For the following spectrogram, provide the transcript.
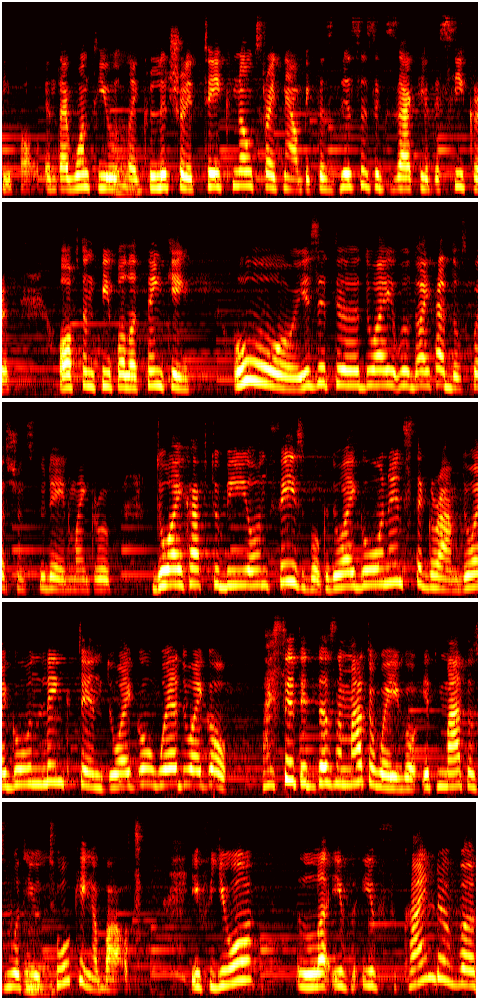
people. And I want you mm. like literally take notes right now because this is exactly the secret. Often people are thinking, "Oh, is it? Uh, do I? Well, I had those questions today in my group. Do I have to be on Facebook? Do I go on Instagram? Do I go on LinkedIn? Do I go? Where do I go?" I said it doesn't matter where you go. It matters what mm. you're talking about. If you're if if kind of uh,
